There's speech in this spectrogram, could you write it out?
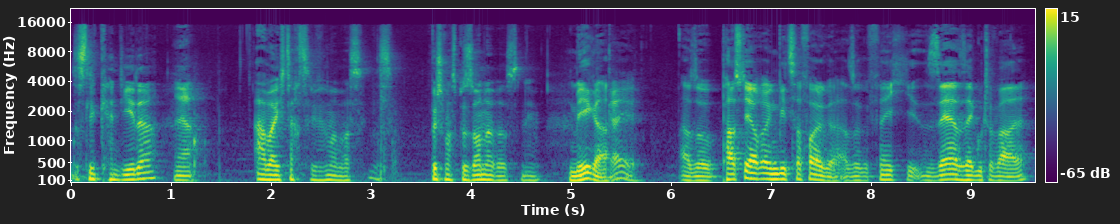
das Lied kennt jeder, ja. aber ich dachte, ich will mal was, was bisschen was Besonderes nehmen. mega. Geil. Also passt ja auch irgendwie zur Folge. Also finde ich sehr, sehr gute Wahl.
